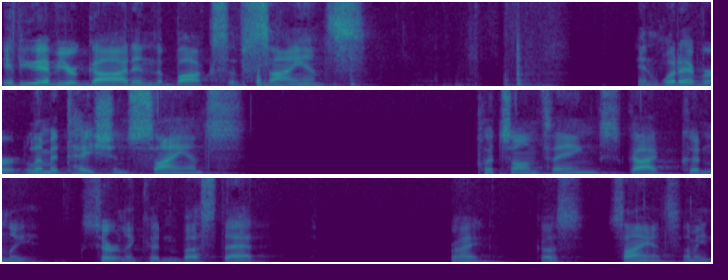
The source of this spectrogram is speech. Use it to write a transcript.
if you have your God in the box of science, and whatever limitations science puts on things, God couldn't certainly couldn't bust that, right? Because science, I mean,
